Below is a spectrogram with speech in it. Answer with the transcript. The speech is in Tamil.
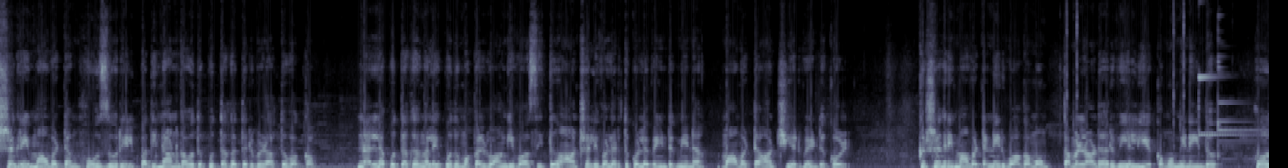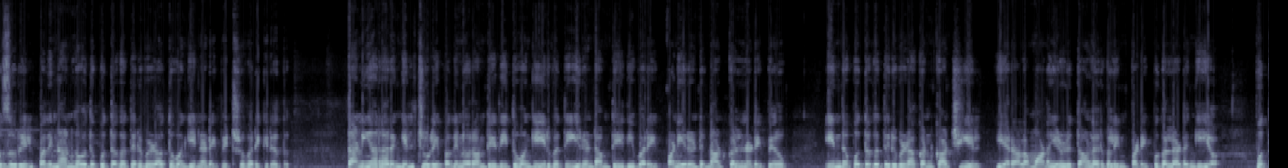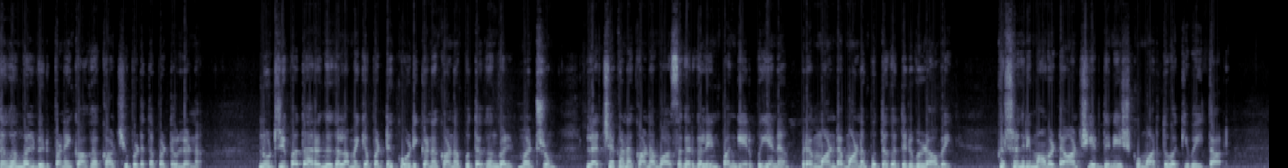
கிருஷ்ணகிரி மாவட்டம் ஹோசூரில் பதினான்காவது புத்தக திருவிழா துவக்கம். நல்ல புத்தகங்களை பொதுமக்கள் வாங்கி வாசித்து ஆற்றலை வளர்த்துக் கொள்ள வேண்டும் என மாவட்ட ஆட்சியர் வேண்டுகோள். கிருஷ்ணகிரி மாவட்ட நிர்வாகமும் தமிழ்நாடு அறிவியல் இயக்கமும் இணைந்து ஹோசூரில் பதினான்காவது புத்தக திருவிழா துவங்கி நடைபெற்று வருகிறது. தனியார் அரங்கில் ஜூலை பதினோராம் தேதி துவங்கி இருபத்தி இரண்டாம் தேதி வரை பனிரெண்டு நாட்கள் நடைபெறும். இந்த புத்தக திருவிழா கண்காட்சியில் ஏராளமான எழுத்தாளர்களின் படைப்புகள் அடங்கிய புத்தகங்கள் விற்பனைக்காக காட்சிப்படுத்தப்பட்டுள்ளன. நூற்றி பத்து அரங்குகள் அமைக்கப்பட்டு கோடிக்கணக்கான புத்தகங்கள் மற்றும் லட்சக்கணக்கான வாசகர்களின் பங்கேற்பு என பிரம்மாண்டமான புத்தக திருவிழாவை கிருஷ்ணகிரி மாவட்ட ஆட்சியர் தினேஷ்குமார் துவக்கி வைத்தார்.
